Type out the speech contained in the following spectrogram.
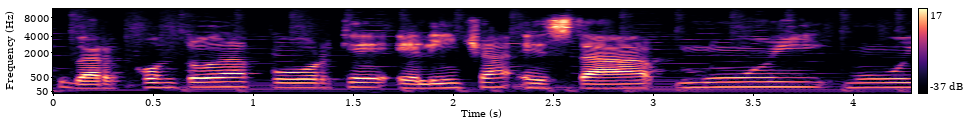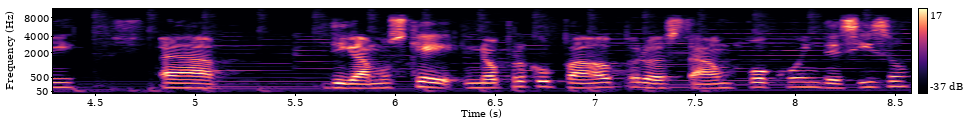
jugar con toda porque el hincha está muy, muy, ah, digamos que no preocupado, pero está un poco indeciso.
